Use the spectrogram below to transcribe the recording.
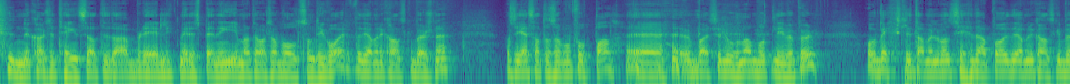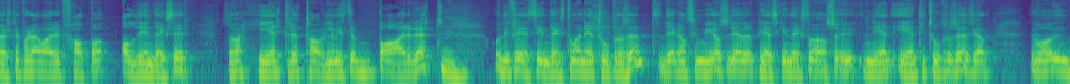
kunne kanskje tenkt seg at det da ble litt mer spenning i og med at det var så voldsomt i går på de amerikanske børsene. Altså, jeg satt og så på fotball. Eh, Barcelona mot Liverpool. Og vekslet da mellom å se på de amerikanske børsene, for der var det fall på alle indekser. Så det var helt rødt. Tavlene viste bare rødt. Og de fleste indeksene var ned 2% Det er ganske mye. Også de europeiske indeksene var også ned 1-2% så Det var en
